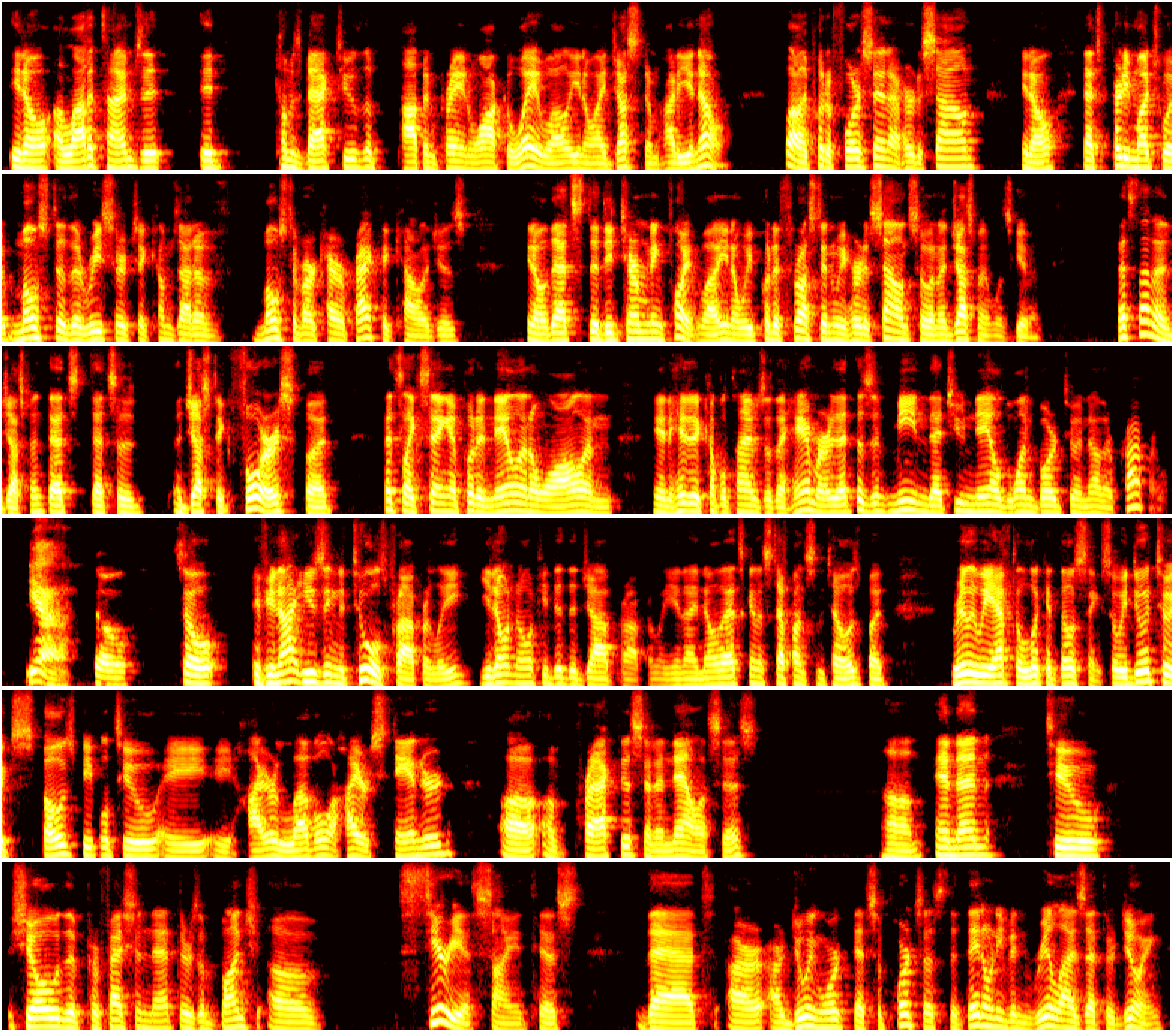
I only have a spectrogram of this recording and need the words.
you know, a lot of times it, it comes back to the pop and pray and walk away. Well, you know, I adjust them. How do you know? Well, I put a force in, I heard a sound you know that's pretty much what most of the research that comes out of most of our chiropractic colleges you know that's the determining point. Well you know we put a thrust in we heard a sound so an adjustment was given. That's not an adjustment. That's that's a adjusting force but that's like saying i put a nail in a wall and and hit it a couple times with a hammer. That doesn't mean that you nailed one board to another properly. Yeah, so so if you're not using the tools properly you don't know if you did the job properly. And i know that's going to step on some toes but really we have to look at those things. So we do it to expose people to a, a higher level a higher standard uh, of practice and analysis um, and then to show the profession that there's a bunch of serious scientists that are, are doing work that supports us that they don't even realize that they're doing.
